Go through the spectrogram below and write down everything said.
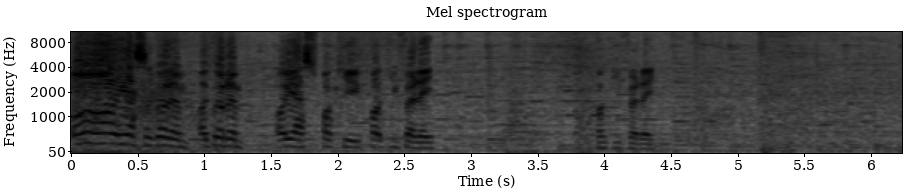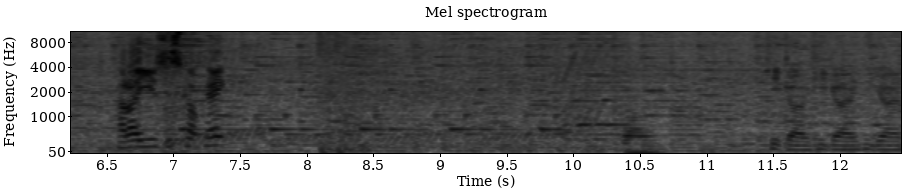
Oh, yes, I got him. I got him. Oh, yes. Fuck you. Fuck you, Freddy. Fuck you, Freddy. How do I use this cupcake? Keep going, keep going, keep going.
